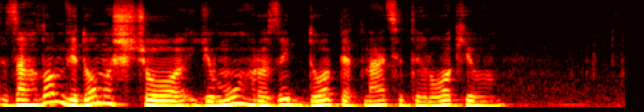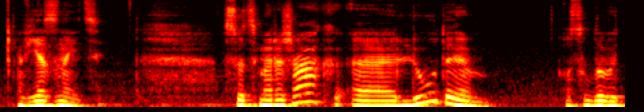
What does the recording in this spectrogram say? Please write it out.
Загалом відомо, що йому грозить до 15 років в'язниці. Соцмережах е, люди, особливо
